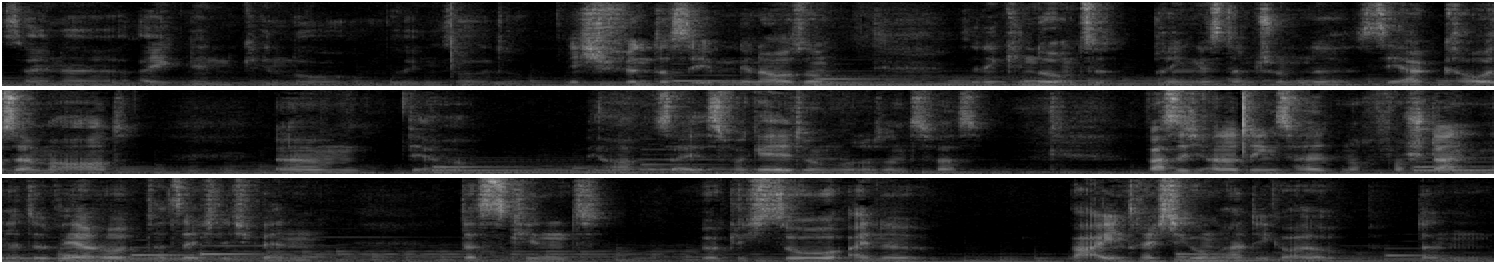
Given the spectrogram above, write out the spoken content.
seine eigenen Kinder umbringen sollte. Ich finde das eben genauso. Seine Kinder umzubringen ist dann schon eine sehr grausame Art ähm, der, ja, sei es Vergeltung oder sonst was. Was ich allerdings halt noch verstanden hätte, wäre tatsächlich, wenn das Kind wirklich so eine Beeinträchtigung hat, egal ob dann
